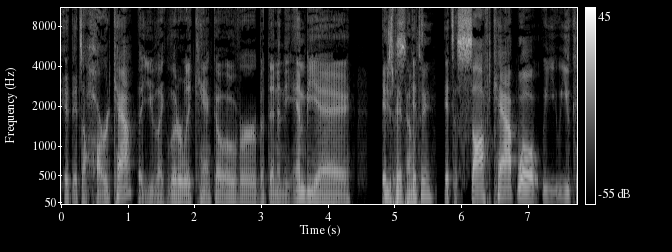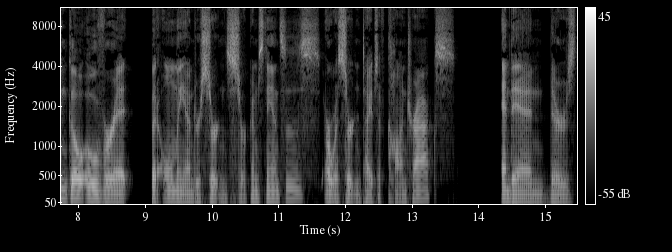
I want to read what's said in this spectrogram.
it, it's a hard cap that you like literally can't go over. But then in the NBA, it's you just pay a penalty. It's, it's, a soft cap. Well, you, you can go over it, but only under certain circumstances or with certain types of contracts. And then there's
